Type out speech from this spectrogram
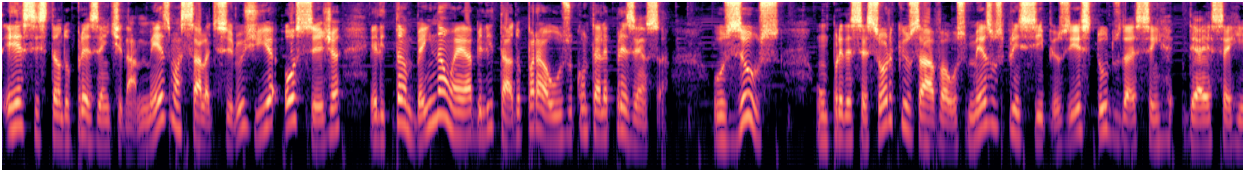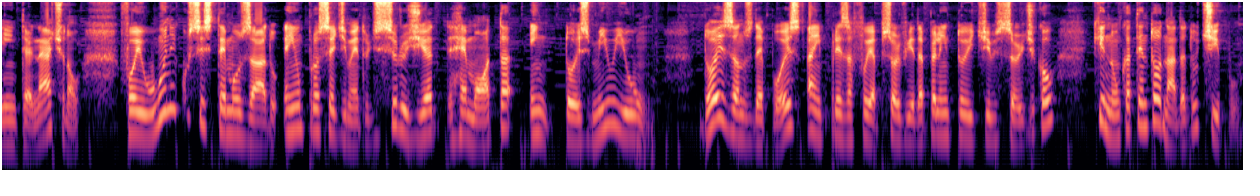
esse estando presente na mesma sala de cirurgia, ou seja, ele também não é habilitado para uso com telepresença. O Zeus, um predecessor que usava os mesmos princípios e estudos da SRI International, foi o único sistema usado em um procedimento de cirurgia remota em 2001. Dois anos depois, a empresa foi absorvida pela Intuitive Surgical, que nunca tentou nada do tipo.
